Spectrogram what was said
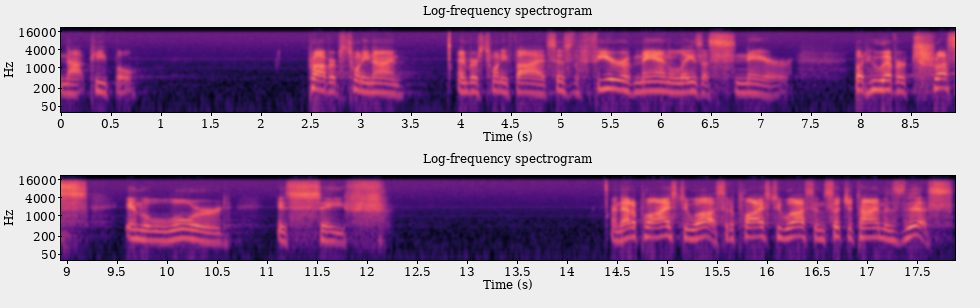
not people. Proverbs 29 and verse 25 says, The fear of man lays a snare, but whoever trusts in the Lord is safe. And that applies to us. It applies to us in such a time as this.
